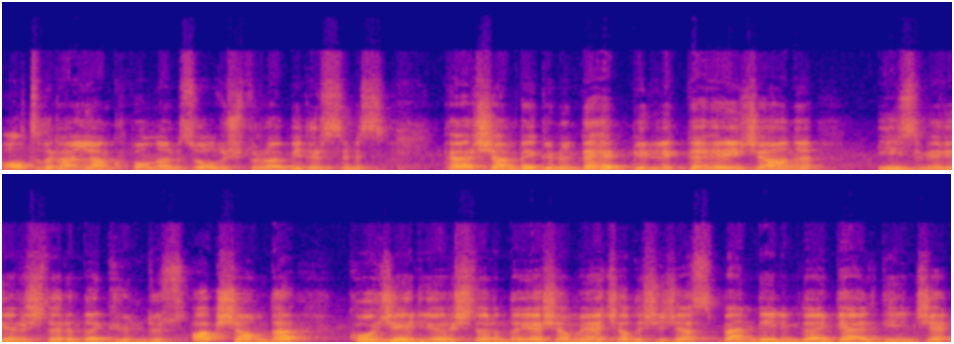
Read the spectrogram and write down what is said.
altılı ganyan kuponlarınızı oluşturabilirsiniz. Perşembe gününde hep birlikte heyecanı İzmir yarışlarında gündüz, akşam da Kocaeli yarışlarında yaşamaya çalışacağız. Ben de elimden geldiğince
